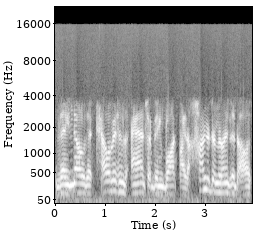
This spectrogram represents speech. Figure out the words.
They know that television ads are being bought by the hundreds of millions of dollars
